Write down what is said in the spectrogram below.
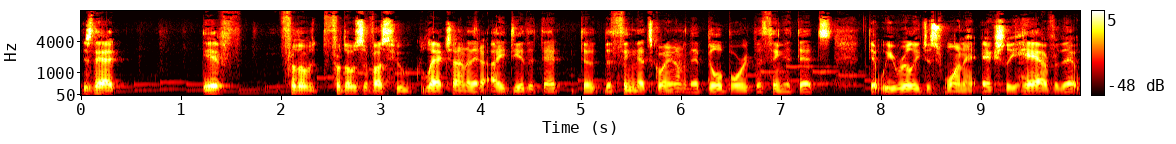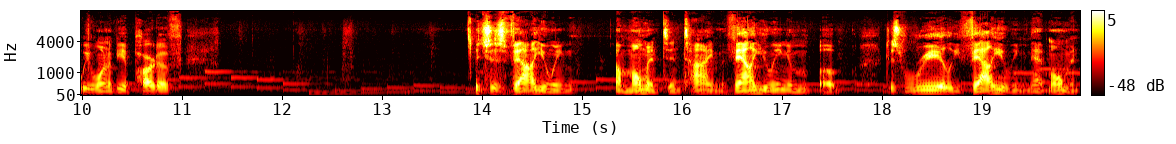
Is that if for those for those of us who latch on to that idea that that the, the thing that's going on in that billboard, the thing that that's that we really just want to actually have or that we want to be a part of, it's just valuing a moment in time, valuing a, a, just really valuing that moment,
